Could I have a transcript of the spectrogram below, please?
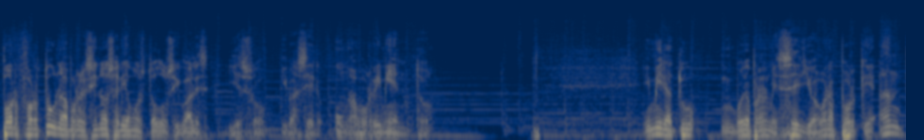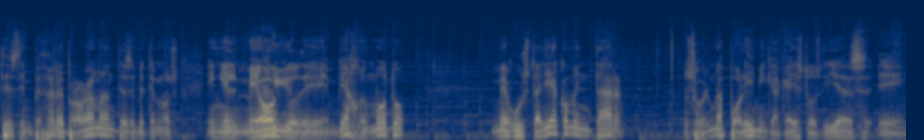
Por fortuna, porque si no seríamos todos iguales y eso iba a ser un aburrimiento. Y mira tú, voy a ponerme serio ahora porque antes de empezar el programa, antes de meternos en el meollo de Viajo en Moto, me gustaría comentar sobre una polémica que hay estos días en,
